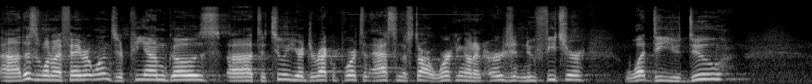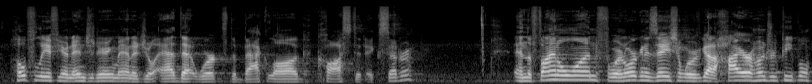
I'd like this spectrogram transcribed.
Uh, this is one of my favorite ones. Your PM goes uh, to two of your direct reports and asks them to start working on an urgent new feature. What do you do? Hopefully, if you're an engineering manager, you'll add that work to the backlog, cost it, etc. And the final one for an organization where we've got to hire 100 people,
